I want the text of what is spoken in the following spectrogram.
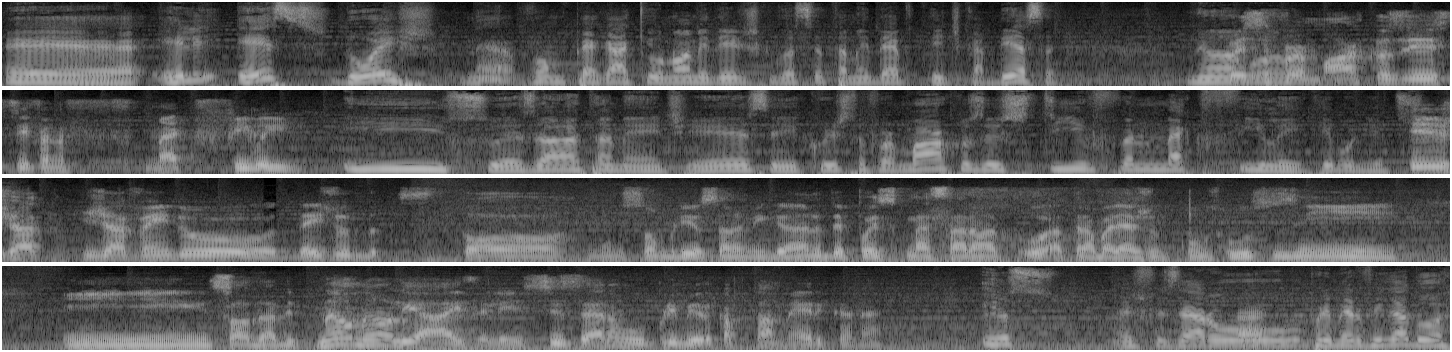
É, ele, esses dois, né? Vamos pegar aqui o nome deles que você também deve ter de cabeça. Não, Christopher Marcos e Stephen McFeely. isso, exatamente. Esse Christopher Marcos e Stephen McFeely. Que bonito. Que já, que já vem do. Desde o Thor Mundo Sombrio, se eu não me engano. Depois começaram a, a trabalhar junto com os russos em. Em Saudade. Não, não, aliás, eles fizeram o primeiro Capitão América, né? Isso. Eles fizeram o, o primeiro Vingador.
